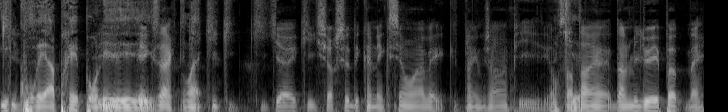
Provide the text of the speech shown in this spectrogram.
il courait après pour les. Exact. Ouais. Qui, qui, qui, qui, euh, cherchait des connexions avec plein de gens. Puis on s'entend dans le milieu hip-hop, ben,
